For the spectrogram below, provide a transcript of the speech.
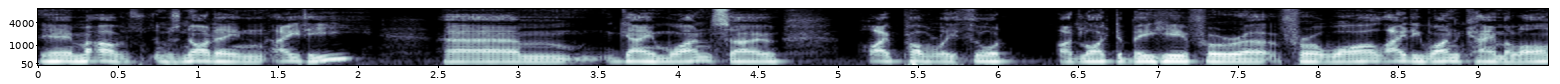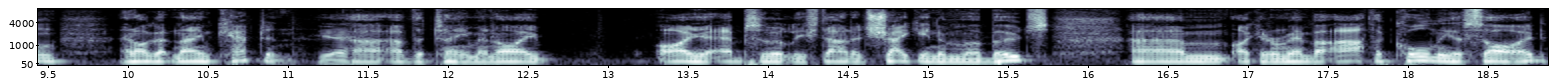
yeah, was, it was nineteen eighty, um, game one. So I probably thought I'd like to be here for uh, for a while. Eighty one came along, and I got named captain yeah. uh, of the team, and I I absolutely started shaking in my boots. Um, I can remember Arthur called me aside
